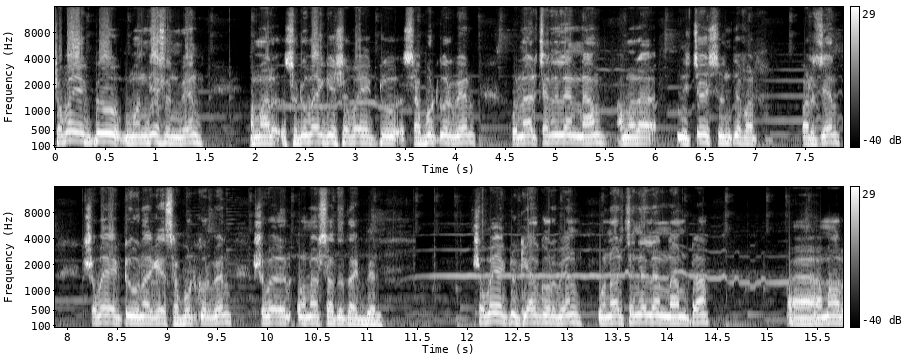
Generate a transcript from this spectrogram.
সবাই একটু মন দিয়ে শুনবেন। আমার ছোটো ভাইকে সবাই একটু সাপোর্ট করবেন। ওনার চ্যানেলের নাম আপনারা নিশ্চয়ই শুনতে পার- পারছেন। সবাই একটু ওনাকে সাপোর্ট করবেন, সবাই ওনার সাথে থাকবেন। সবাই একটু খেয়াল করবেন, ওনার চ্যানেলের নামটা আমার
